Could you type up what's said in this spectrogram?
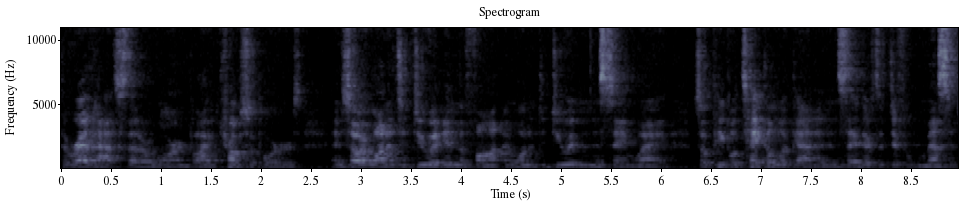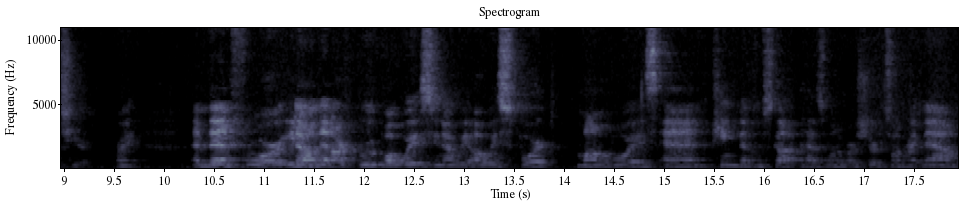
the red hats that are worn by Trump supporters. And so I wanted to do it in the font, I wanted to do it in the same way. So people take a look at it and say, there's a different message here, right? And then for, you know, and then our group always, you know, we always sport Momma Boyz and Kingdom. Scott has one of our shirts on right now.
